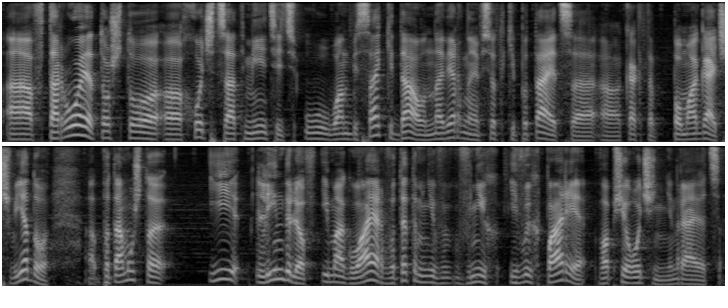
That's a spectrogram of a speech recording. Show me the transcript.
А второе, то, что а, хочется отметить у Ван Бисаки, да, он, наверное, все-таки пытается а, как-то помогать шведу, а, потому что и Линделев, и Магуайр, вот это мне в, них и в их паре вообще очень не нравится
